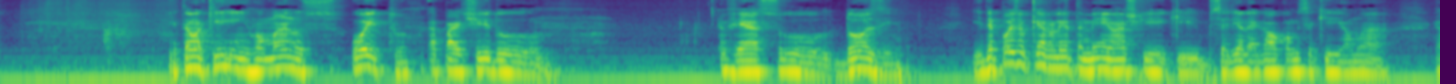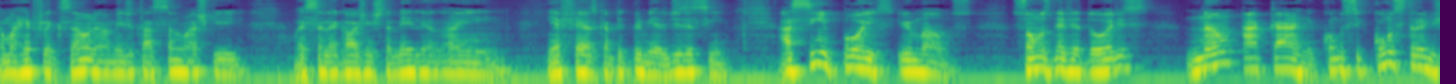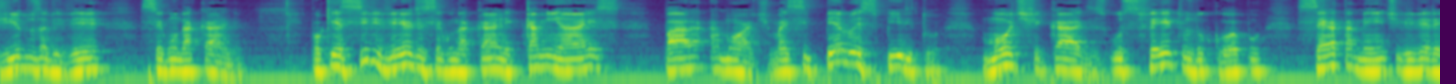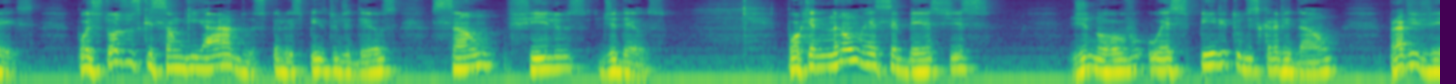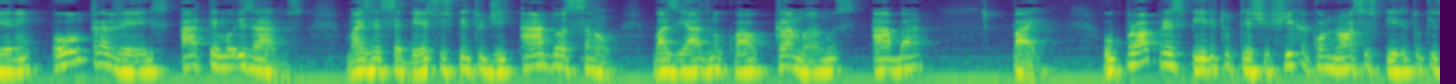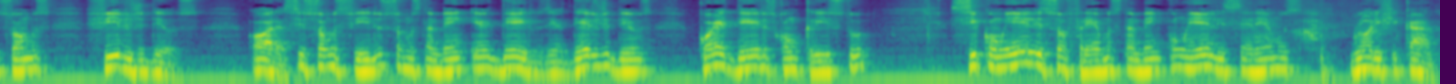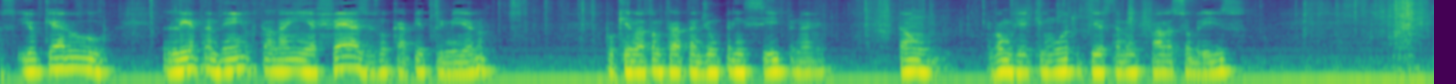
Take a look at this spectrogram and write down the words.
Então, aqui em Romanos 8, a partir do verso 12, e depois eu quero ler também, eu acho que, que seria legal, como isso aqui é uma, é uma reflexão, né, uma meditação, acho que vai ser legal a gente também ler lá em, em Efésios capítulo 1. Diz assim: Assim, pois, irmãos, somos devedores, não à carne, como se constrangidos a viver segundo a carne. Porque se viverdes segundo a carne, caminhais para a morte. Mas se pelo Espírito mortificardes os feitos do corpo, certamente vivereis. Pois todos os que são guiados pelo Espírito de Deus são filhos de Deus. Porque não recebestes de novo o espírito de escravidão para viverem outra vez atemorizados, mas recebeste o espírito de adoção baseado no qual clamamos Abba, Pai. O próprio Espírito testifica com nosso espírito que somos filhos de Deus. Ora, se somos filhos, somos também herdeiros, herdeiros de Deus, co-herdeiros com Cristo. Se com ele sofremos, também com ele seremos glorificados. E eu quero ler também o que está lá em Efésios, no capítulo 1 porque nós estamos tratando de um princípio, né? Então, vamos ver aqui um outro texto também que fala sobre isso.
